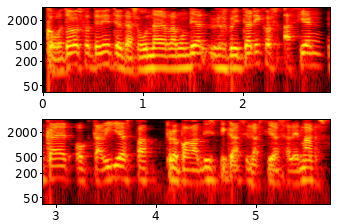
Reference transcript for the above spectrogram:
Como todos los contendientes de la Segunda Guerra Mundial, los británicos hacían caer octavillas pa- propagandísticas en las ciudades alemanas.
